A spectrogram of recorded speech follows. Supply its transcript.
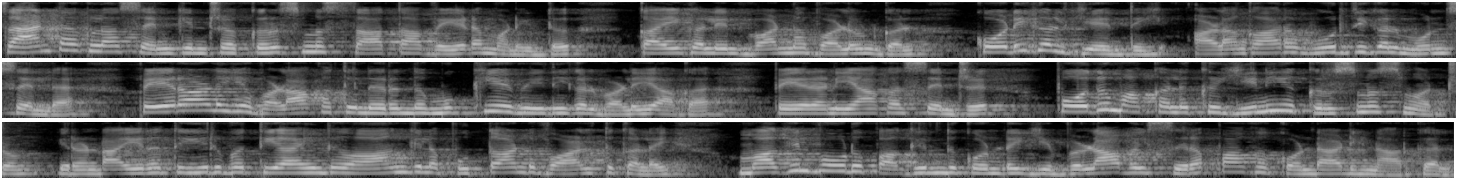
சாண்டா கிளாஸ் என்கின்ற கிறிஸ்துமஸ் தாத்தா வேடமணிந்து கைகளில் வண்ண பலூன்கள் கொடிகள் ஏந்தி அலங்கார ஊர்திகள் முன் செல்ல பேராலய வளாகத்திலிருந்து முக்கிய வீதிகள் வழியாக பேரணியாக சென்று பொதுமக்களுக்கு இனிய கிறிஸ்துமஸ் மற்றும் இரண்டாயிரத்தி இருபத்தி ஐந்து ஆங்கில புத்தாண்டு வாழ்த்துக்களை மகிழ்வோடு பகிர்ந்து கொண்டு இவ்விழாவை சிறப்பாக கொண்டாடினார்கள்.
